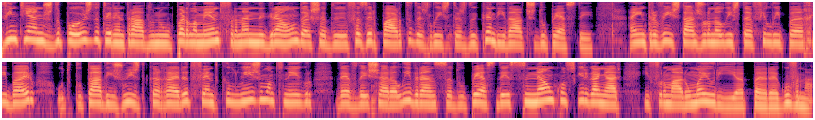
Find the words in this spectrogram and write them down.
20 anos depois de ter entrado no Parlamento, Fernando Negrão deixa de fazer parte das listas de candidatos do PSD. Em entrevista à jornalista Filipa Ribeiro, o deputado e juiz de carreira defende que Luís Montenegro deve deixar a liderança do PSD se não conseguir ganhar e formar uma maioria para governar.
